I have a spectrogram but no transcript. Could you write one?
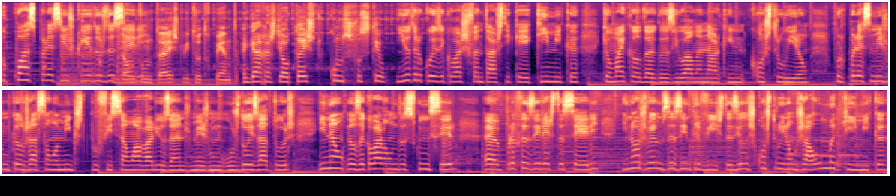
que quase parecem os criadores da série. Dão-te um texto e tu de repente agarras-te ao texto como se fosse teu. E outra coisa que eu acho fantástica é a química que o Michael Douglas e o Alan Arkin construíram, porque parece mesmo que eles já são amigos de profissão há vários anos, mesmo os dois atores, e não, eles acabaram de se conhecer uh, para fazer esta série e nós vemos as entrevistas eles construíram já uma química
